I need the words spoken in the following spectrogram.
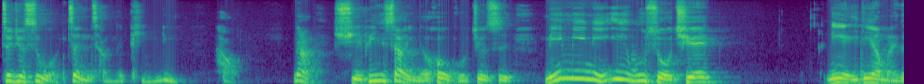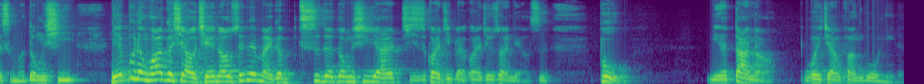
这就是我正常的频率。好，那血拼上瘾的后果就是，明明你一无所缺，你也一定要买个什么东西，你也不能花个小钱哦，随便买个吃的东西啊，几十块、几百块就算了事。不，你的大脑不会这样放过你的，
